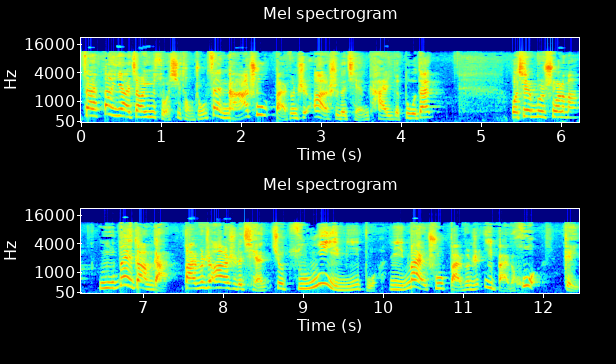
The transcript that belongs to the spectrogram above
在泛亚交易所系统中再拿出百分之二十的钱开一个多单。我前面不是说了吗？五倍杠杆，百分之二十的钱就足以弥补你卖出百分之一百的货给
